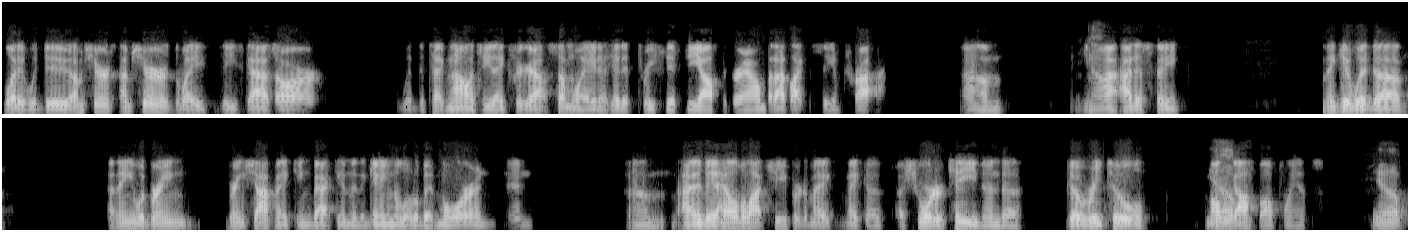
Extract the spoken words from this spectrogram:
what it would do. I'm sure I'm sure the way these guys are with the technology, they'd figure out some way to hit it 350 off the ground. But I'd like to see them try. Um, you know, I, I just think I think it would. Uh, I think it would bring bring shot making back into the game a little bit more, and and um, it'd be a hell of a lot cheaper to make make a, a shorter tee than to go retool all yep. the golf ball plants. Yep.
